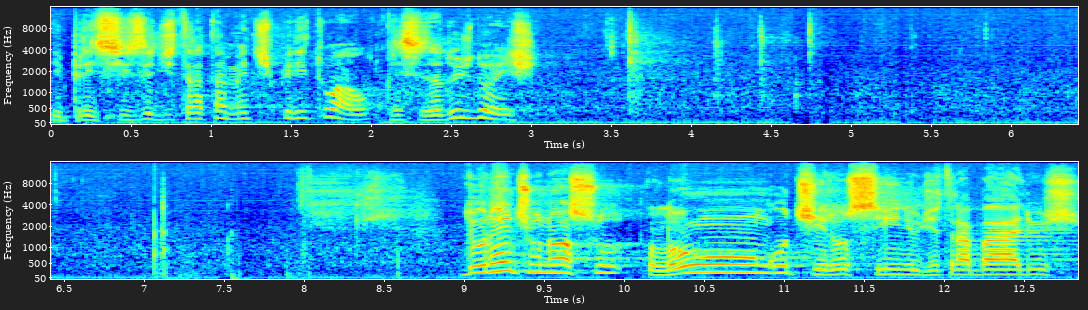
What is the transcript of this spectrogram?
e precisa de tratamento espiritual. Precisa dos dois. Durante o nosso longo tirocínio de trabalhos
